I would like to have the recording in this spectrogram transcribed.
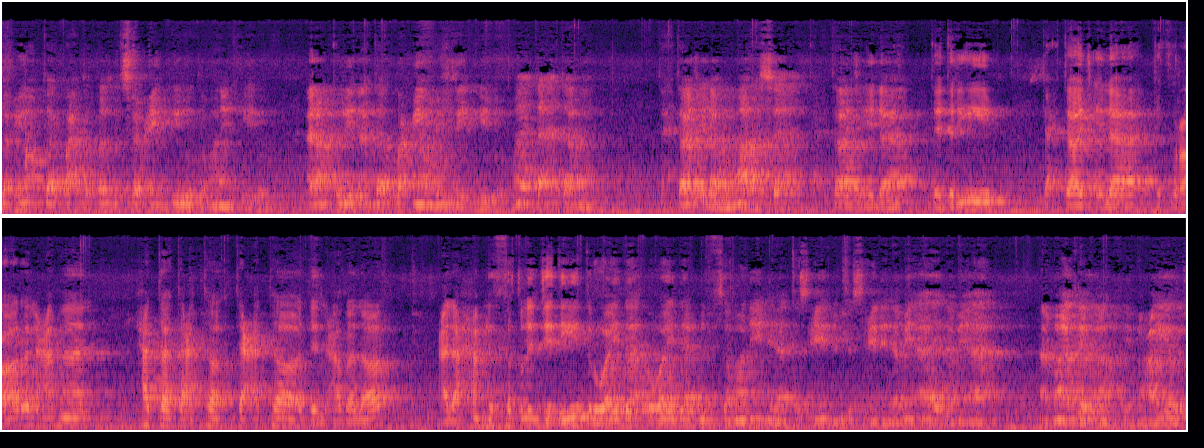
كم يوم ترفع ثقل 70 كيلو 80 كيلو. الآن تريد أن ترفع 120 كيلو؟ ما تأتمن تحتاج إلى ممارسة تحتاج إلى تدريب تحتاج إلى تكرار العمل. حتى تعتاد العضلات على حمل الثقل الجديد رويدا رويدا من 80 إلى 90 من 90 إلى 100 إلى 100 أنا ما أدري الآن في معايير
